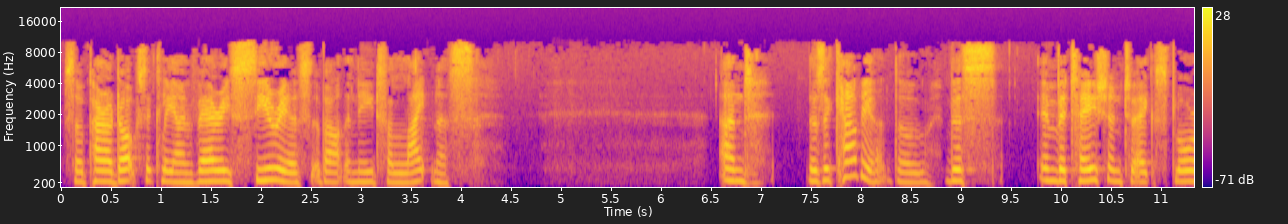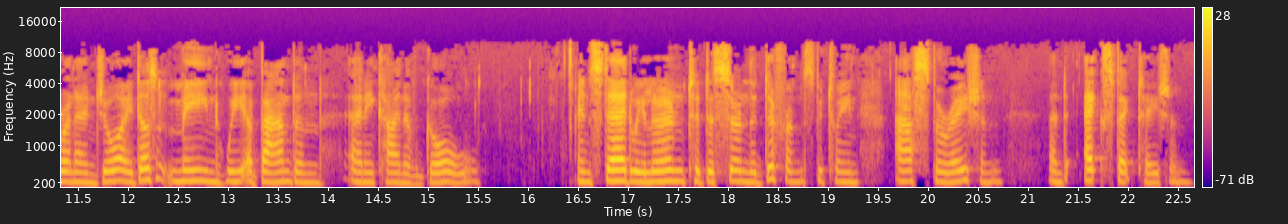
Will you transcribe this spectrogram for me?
So paradoxically, I'm very serious about the need for lightness. And there's a caveat though. This invitation to explore and enjoy doesn't mean we abandon any kind of goal. Instead, we learn to discern the difference between aspiration and expectation.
